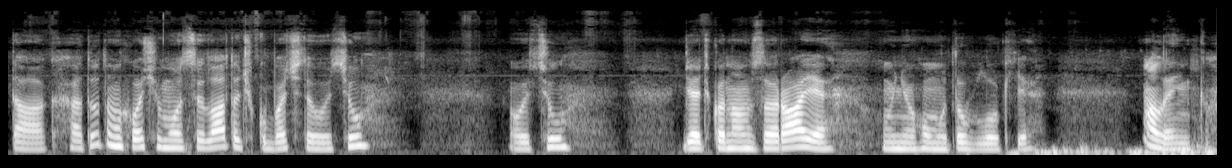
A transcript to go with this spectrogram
Так, а тут ми хочемо оцю латочку, бачите, оцю. Оцю. Дядько нам зарає, у нього мотоблок є. Маленька.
